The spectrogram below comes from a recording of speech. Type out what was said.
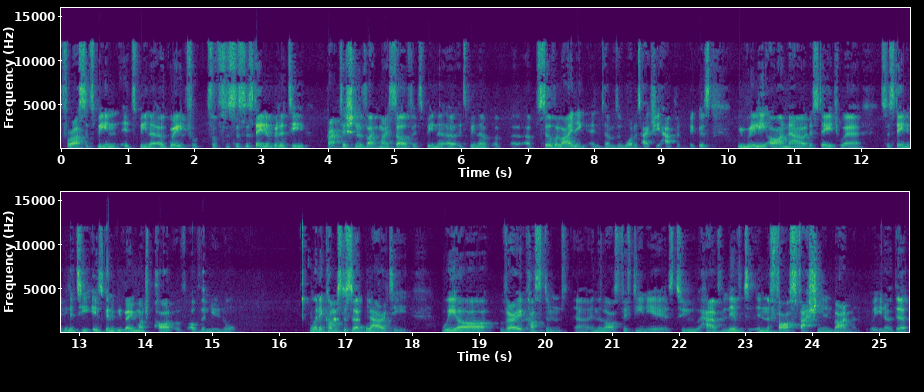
for us, it's been it's been a, great for, for, for sustainability practitioners like myself. It's been a it's been a, a, a silver lining in terms of what has actually happened because we really are now at a stage where sustainability is going to be very much part of, of the new norm. When it comes to circularity, we are very accustomed uh, in the last 15 years to have lived in the fast fashion environment where you know the,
